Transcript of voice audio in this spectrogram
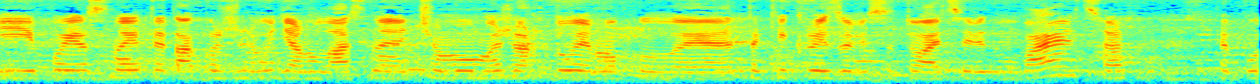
і пояснити також людям, власне, чому ми жартуємо, коли такі кризові ситуації відбуваються. Типу,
